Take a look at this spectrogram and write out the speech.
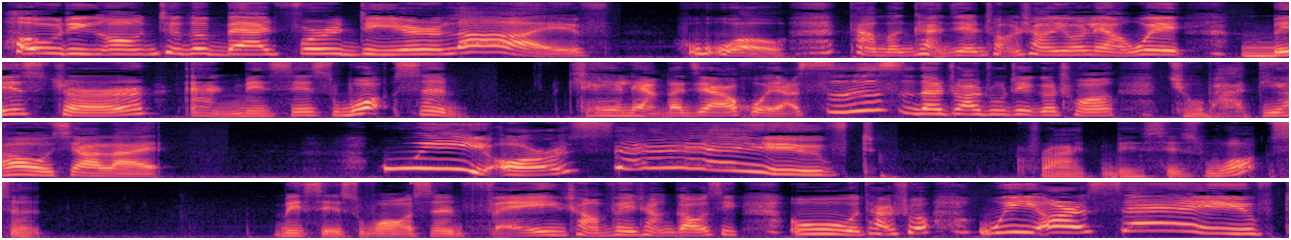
holding onto the bed for dear life. 哇！他们看见床上有两位 Mr. and Mrs. Watson，这两个家伙呀，死死的抓住这个床，就怕掉下来。We are saved! cried Mrs. Watson. Mrs. Watson 非常非常高兴哦，她说：“We are saved，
